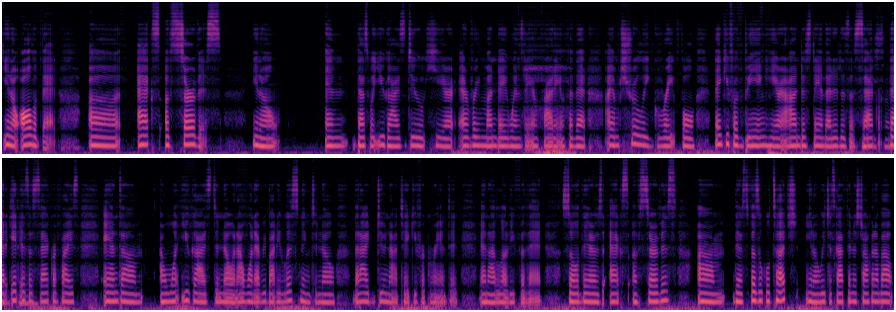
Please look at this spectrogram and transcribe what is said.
you know, all of that. Uh, acts of service, you know, and that's what you guys do here every Monday, Wednesday, and Friday. And for that, I am truly grateful. Thank you for being here. I understand that it is a sacri- so that much, it is a sacrifice, and um, I want you guys to know, and I want everybody listening to know that I do not take you for granted, and I love you for that. So there's acts of service. Um, there's physical touch. You know, we just got finished talking about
